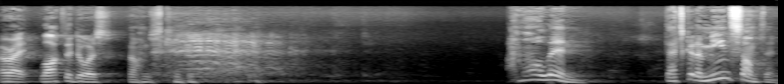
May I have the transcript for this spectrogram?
All right, lock the doors. No, I'm just kidding. I'm all in. That's going to mean something.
